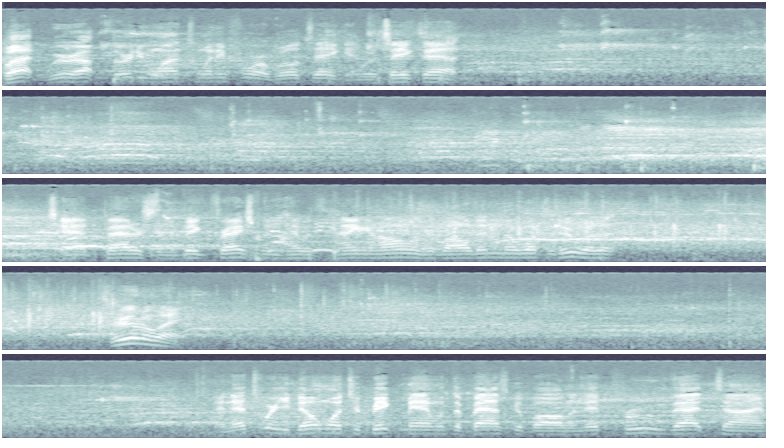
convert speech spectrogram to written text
But we're up 31-24. We'll take it. We'll take that. Chad Patterson, a big freshman, hanging on with the ball, didn't know what to do with it. Threw it away. And that's where you don't want your big man with the basketball, and it proved that time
